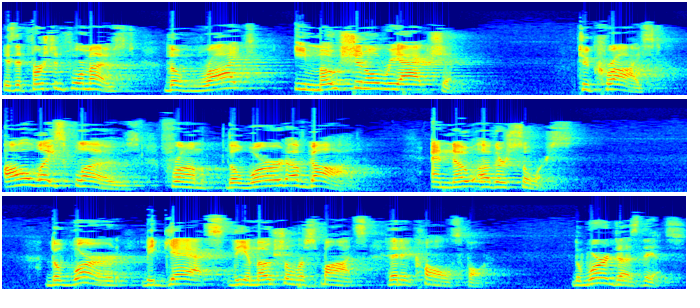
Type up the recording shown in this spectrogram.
is that first and foremost, the right emotional reaction to Christ always flows from the Word of God and no other source. The Word begets the emotional response that it calls for. The Word does this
